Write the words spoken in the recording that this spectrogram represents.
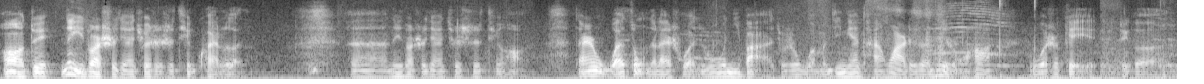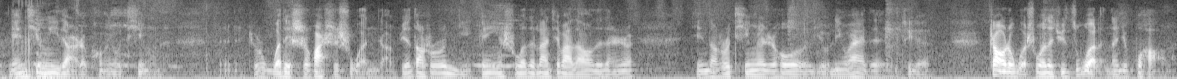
哦，对，那一段时间确实是挺快乐的，嗯、那段时间确实挺好的。但是我总的来说，如果你把就是我们今天谈话这个内容哈，如果是给这个年轻一点的朋友听的，嗯，就是我得实话实说，你知道，别到时候你跟人说的乱七八糟的，在那儿，人到时候听了之后有另外的这个照着我说的去做了，那就不好了。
